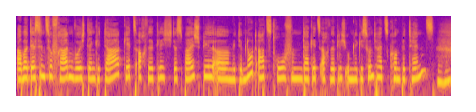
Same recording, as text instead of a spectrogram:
aber das sind so Fragen, wo ich denke, da geht's auch wirklich, das Beispiel äh, mit dem Notarzt rufen, da geht's auch wirklich um eine Gesundheitskompetenz. Mhm.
